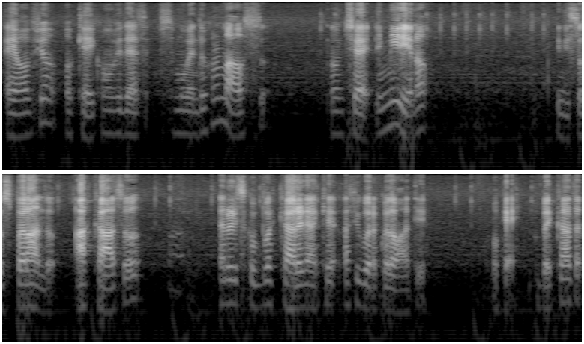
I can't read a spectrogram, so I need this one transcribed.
è ovvio. Ok, come vedete sto muovendo col mouse. Non c'è il mirino. Quindi sto sparando a caso. E non riesco a beccare neanche la figura qua davanti. Ok, l'ho beccata.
